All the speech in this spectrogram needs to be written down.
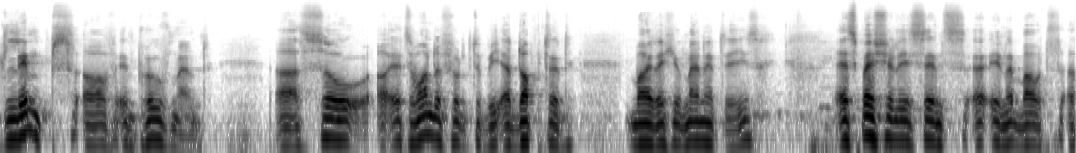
glimpse of improvement. Uh, so uh, it's wonderful to be adopted by the humanities, especially since uh, in about uh,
